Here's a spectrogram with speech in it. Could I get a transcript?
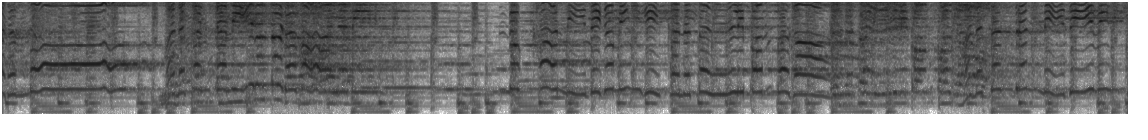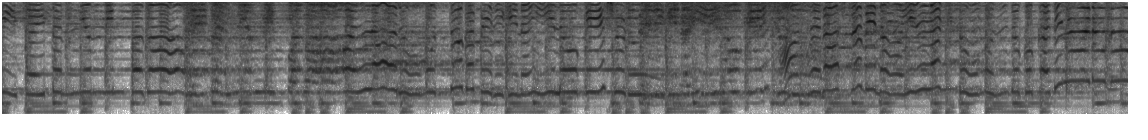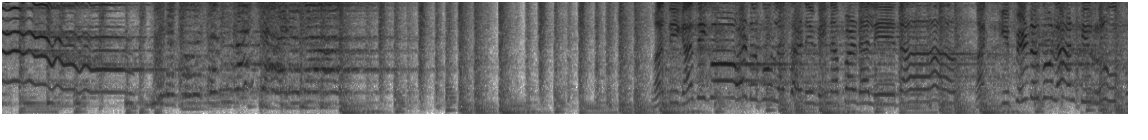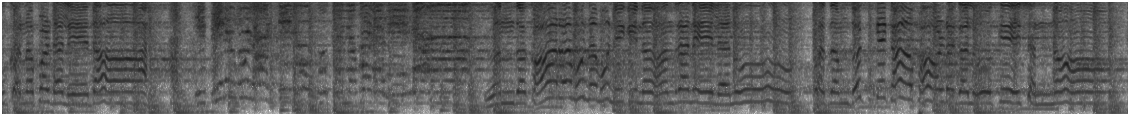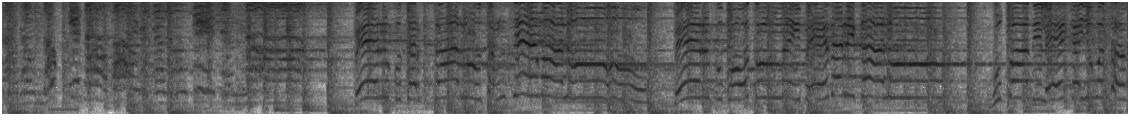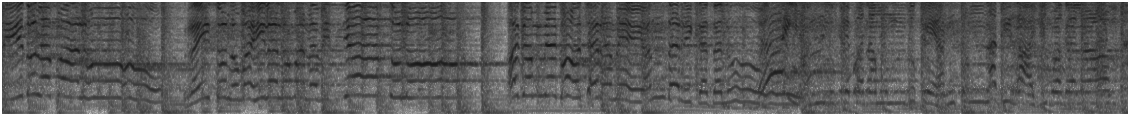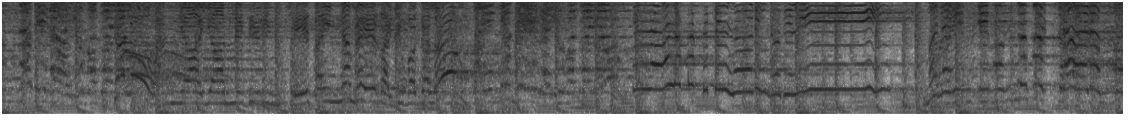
我的梦。అదిగదిగో అడుగుల సడి వినపడలేదా? అగ్గి పిడుగు లాంటి రూపు కనపడలేదా? అంధకారమున మునిగిన ఆంధ్ర నేలను పదం దొక్కె కాపాడగ లోకేశన్నో. కథం దొక్కి కాపాడగ లోకేశన్నా. పేరుకు సర్కారు సంక్షేమాలు పద ముందుకే అంటున్నది రాయువగలం చలో అన్యాయాన్ని దిరించే సైన్యమే రయువగలం సైన్యమేర యువగణ మన ఇంటి ముందుకొచ్చాడమ్మా.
